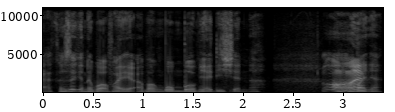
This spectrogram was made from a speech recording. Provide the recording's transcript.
aku rasa kena buat fire abang bomba punya edition lah. Oh Ah, eh. Banyak.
